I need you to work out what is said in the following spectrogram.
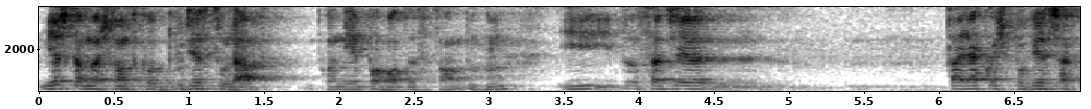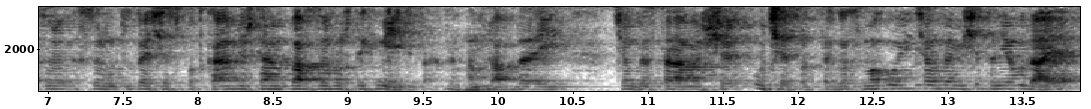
y, mieszkam na Śląsku od 20 lat, bo nie pochodzę stąd mhm. i w zasadzie y, ta jakość powietrza, który, z którą tutaj się spotkałem, mieszkałem w bardzo różnych miejscach tak Mhm. naprawdę i ciągle starałem się uciec od tego smogu i ciągle mi się to nie udaje.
